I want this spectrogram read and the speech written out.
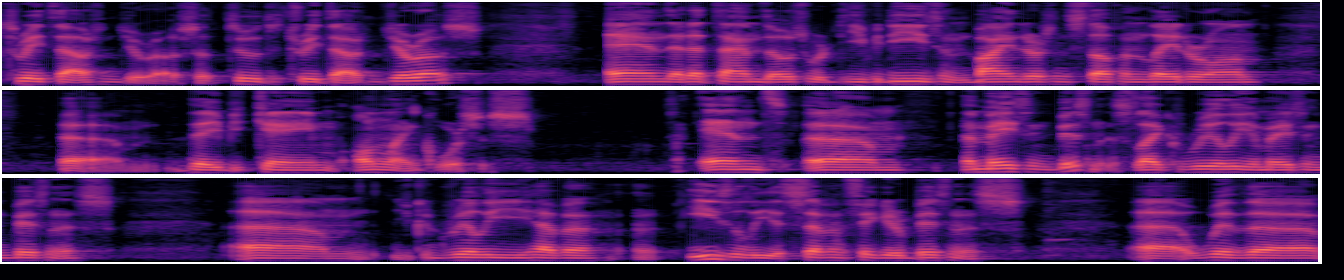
3,000 euros, so two to 3,000 euros and at that time those were DVDs and binders and stuff. And later on, um, they became online courses, and um, amazing business, like really amazing business. Um, you could really have a easily a seven-figure business uh, with uh,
